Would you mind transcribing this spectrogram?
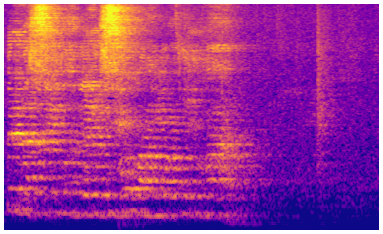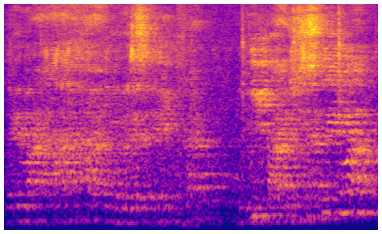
Bebas itu dari siapa mengerti Tuhan. Dari mana kata-kata yang bersih Tuhan, bisa terima.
